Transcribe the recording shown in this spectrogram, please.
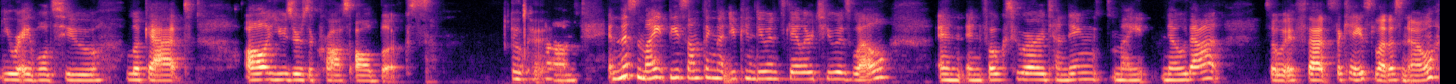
you were able to look at all users across all books. Okay. Um, and this might be something that you can do in Scalar 2 as well. And, and folks who are attending might know that. So if that's the case, let us know.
